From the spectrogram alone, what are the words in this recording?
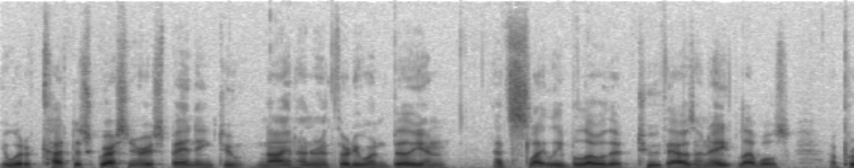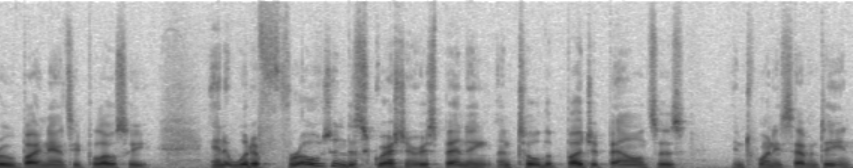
It would have cut discretionary spending to 931 billion. That's slightly below the 2008 levels approved by Nancy Pelosi. And it would have frozen discretionary spending until the budget balances in 2017.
